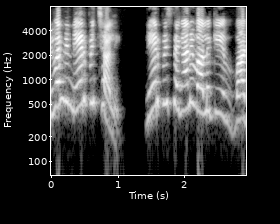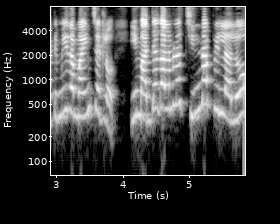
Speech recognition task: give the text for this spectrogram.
ఇవన్నీ నేర్పించాలి. నేర్పిస్తే గానీ వాళ్ళకి వాటి మీద మైండ్ సెట్లో ఈ మధ్య కాలంలో చిన్న పిల్లలు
